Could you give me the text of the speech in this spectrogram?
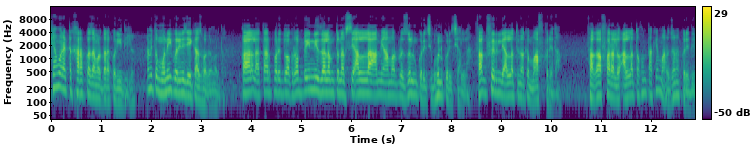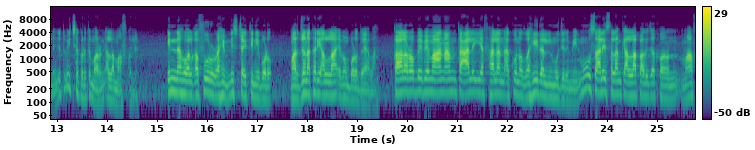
কেমন একটা খারাপ কাজ আমার দ্বারা করিয়ে দিল। আমি তো মনেই করিনি যে এই কাজ হবে আমার দ্বারা। কাল্লা তারপরে দোয়াক রব্বে ইন্নি জালাম তো নাফসি, আল্লাহ আমি আমার উপরে জুলম করেছি, ভুল করেছি, আল্লাহ। ফাগ ফেরলি আল্লাহ তুমি আমাকে মাফ করে দাও। ফাগাফার আলো আল্লাহ তখন তাকে মার্জনা করে দিলেন যে, তুমি ইচ্ছা করে তো মারুনি, আল্লাহ মাফ করলেন। ইন্নাহু আল গাফুর রাহিম নিশ্চয় তিনি বড় মার্জনাকারী আল্লাহ এবং বড় দয়াবান। কালা, রব্বে, বেমা নামতা আলিয়া ফালান আকুন জাহির আল মুজরিমিন। মুসা আলি সাল্লামকে আল্লাহ পাক যখন মাফ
